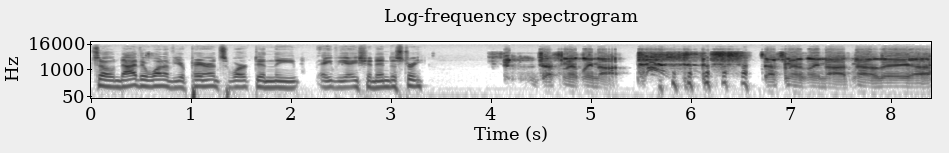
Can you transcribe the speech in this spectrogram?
So neither one of your parents worked in the aviation industry. Definitely not. Definitely not. No, they uh,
